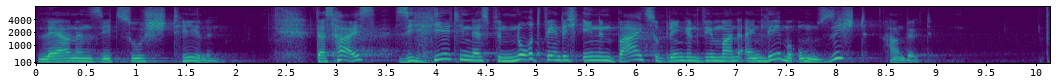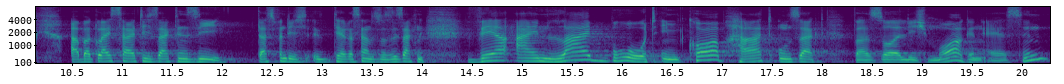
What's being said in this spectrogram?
lernen sie zu stehlen. Das heißt, sie hielten es für notwendig, ihnen beizubringen, wie man ein Leben um sich handelt. Aber gleichzeitig sagten sie, das finde ich interessant. Also sie sagten, wer ein Laib Brot im Korb hat und sagt, was soll ich morgen essen?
